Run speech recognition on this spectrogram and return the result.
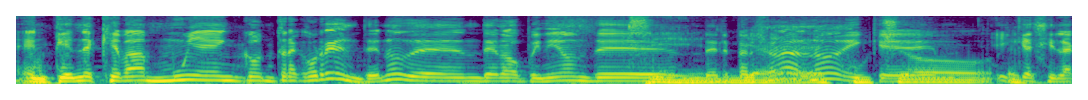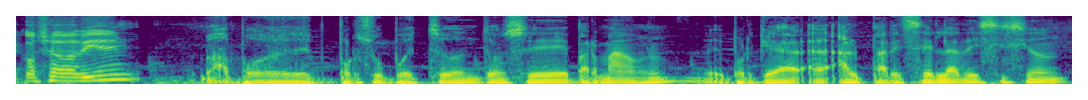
entiendes que vas muy en contracorriente ¿no? de, de la opinión de- Sí, del personal, ¿no? Y que, escucho- y que si la cosa va bien, Ah, pues, por supuesto, entonces parmado, ¿no? Eh, Porque a- a- al parecer la decisión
